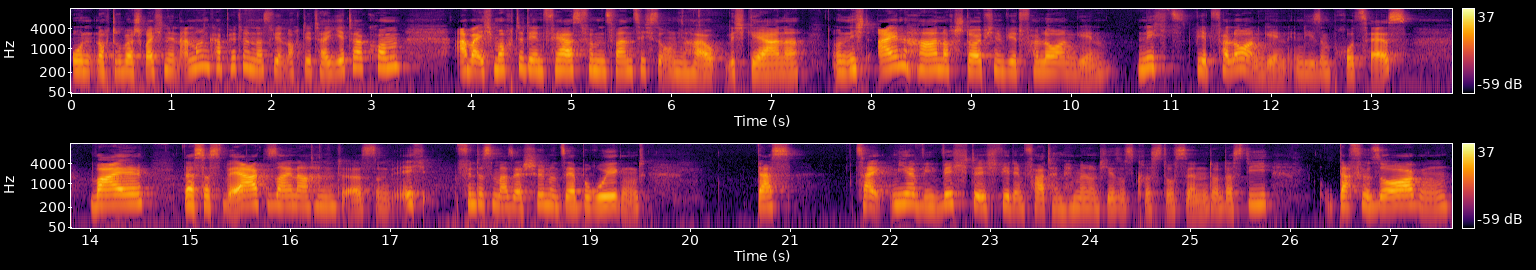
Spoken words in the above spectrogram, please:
und noch drüber sprechen in anderen Kapiteln. Das wird noch detaillierter kommen. Aber ich mochte den Vers 25 so unglaublich gerne. Und nicht ein Haar noch Stäubchen wird verloren gehen. Nichts wird verloren gehen in diesem Prozess, weil das das Werk seiner Hand ist. Und ich finde es immer sehr schön und sehr beruhigend, dass zeigt mir, wie wichtig wir dem Vater im Himmel und Jesus Christus sind und dass die dafür sorgen,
